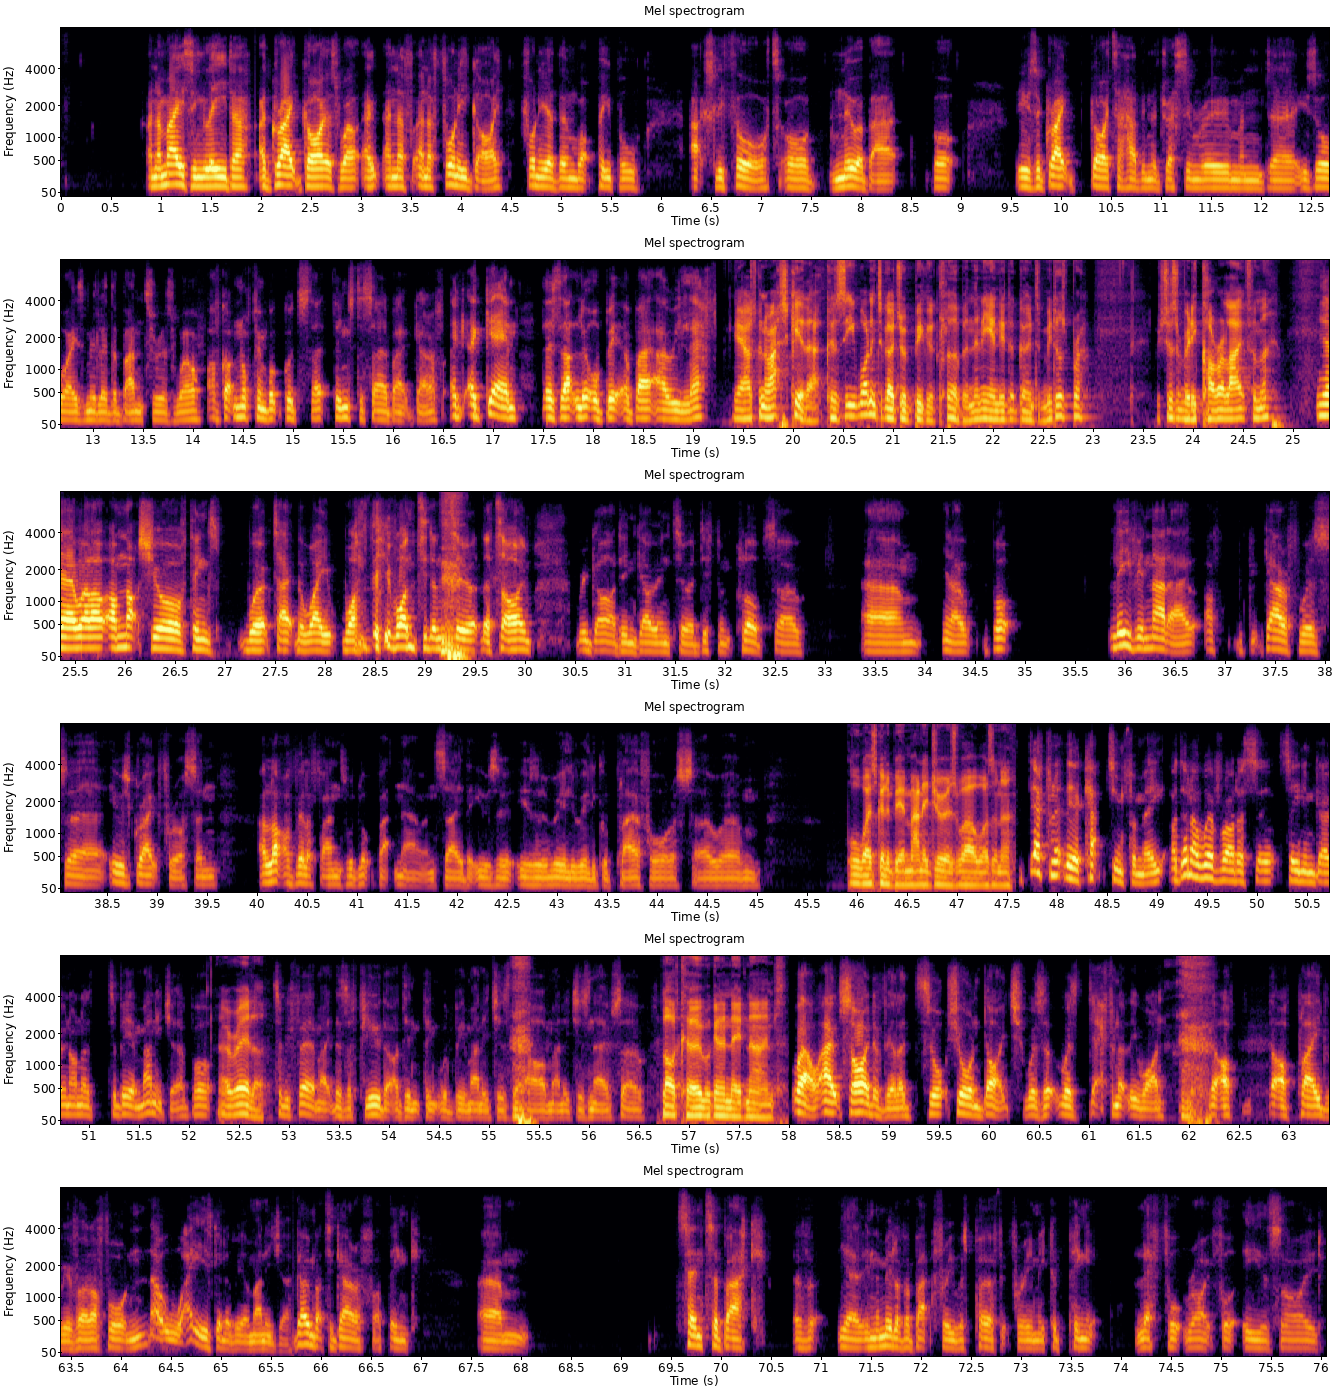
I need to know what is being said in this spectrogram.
an amazing leader, a great guy as well, and a, and a funny guy, funnier than what people actually thought or knew about. But he was a great guy to have in the dressing room, and uh, he's always middle of the banter as well. I've got nothing but good things to say about Gareth. A- again, there's that little bit about how he left. Yeah, I was going to ask you that because he wanted to go to a bigger club, and then he ended up going to Middlesbrough which doesn't really correlate for me. Yeah, well, I'm not sure things worked out the way he wanted them to at the time regarding going to a different club. So, um, you know, but leaving that out, I, Gareth was uh, he was great for us, and a lot of Villa fans would look back now and say that he was a he was a really really good player for us. So, um, always going to be a manager as well, wasn't he? Definitely a captain for me. I don't know whether I'd have seen him going on a, to be a manager, but oh, really? To be fair, mate, there's a few that I didn't think would be managers that are managers now. So, like who? We're going to need names. Well, outside of Villa, Sean Dyche was was definitely one that I've that I've played with, and I thought, no way he's going to be a manager. Going back to Gareth, I think um, centre back of yeah in the middle of a back three was perfect for him. He could ping it left foot, right foot, either side.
